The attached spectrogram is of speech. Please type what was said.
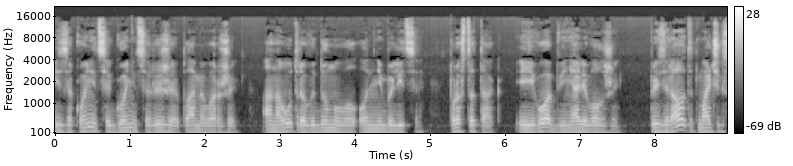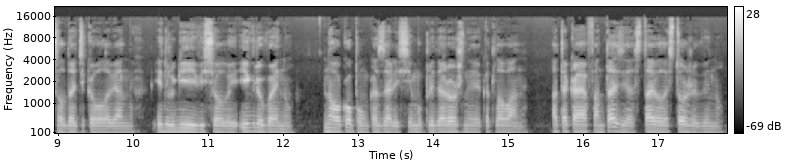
Из-за конницы гонится рыжее пламя воржи. А на утро выдумывал он небылицы. Просто так. И его обвиняли во лжи. Презирал этот мальчик солдатиков оловянных и другие веселые игры в войну, но окопом казались ему придорожные котлованы, а такая фантазия ставилась тоже в вину.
